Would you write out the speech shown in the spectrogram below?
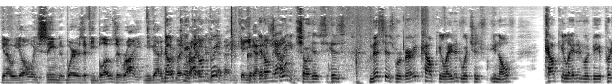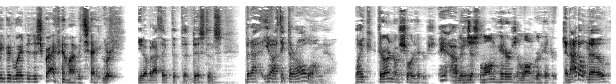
You know, he always seemed. to- Whereas if he blows it right, and you got to No, come in can't right, get on the you green. got- you can't. You got get no on the green. So his his misses were very calculated, which is you know calculated would be a pretty good way to describe him. I would say. Agree. You know, but I think that the distance, but I, you know, I think they're all long now. Like, There are no short hitters. yeah, I They're mean, just long hitters and longer hitters. and I don't know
